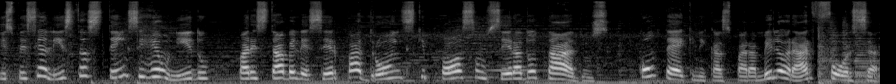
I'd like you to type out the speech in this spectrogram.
especialistas têm se reunido para estabelecer padrões que possam ser adotados com técnicas para melhorar força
